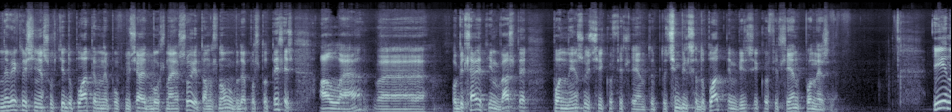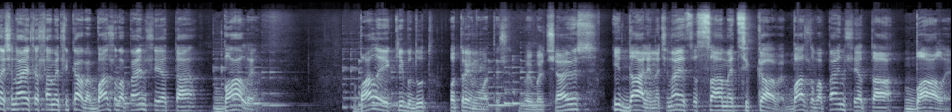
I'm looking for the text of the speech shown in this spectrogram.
не виключення, що в ті доплати вони повключають Бог знає що, і там знову буде по 100 тисяч, але е, обіцяють їм ввести понижуючий коефіцієнт. Тобто, чим більше доплат, тим більший коефіцієнт пониження. І починається саме цікаве: базова пенсія та бали. Бали, які будуть отримуватись. Вибачаюсь. І далі починається саме цікаве: базова пенсія та бали.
